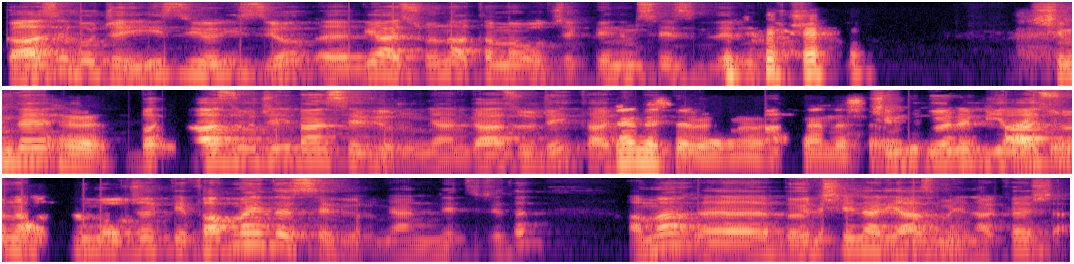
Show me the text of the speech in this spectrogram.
Gazi Hoca'yı izliyor izliyor. E, bir ay sonra atama olacak. Benim sezgilerim. Şimdi Evet. bak Gazi Hoca'yı ben seviyorum. Yani Gazi Hoca'yı takip Ben de ediyorum. seviyorum. Evet. Ben de seviyorum. Şimdi böyle bir ay sonra atama olacak diye Fatma'yı da seviyorum yani neticede. Ama e, böyle şeyler yazmayın arkadaşlar.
